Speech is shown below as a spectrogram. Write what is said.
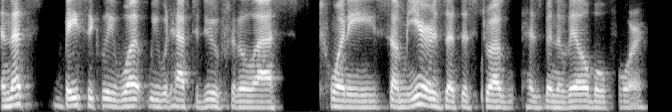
And that's basically what we would have to do for the last 20 some years that this drug has been available for.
